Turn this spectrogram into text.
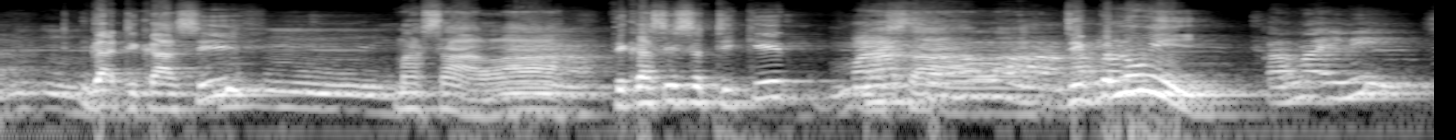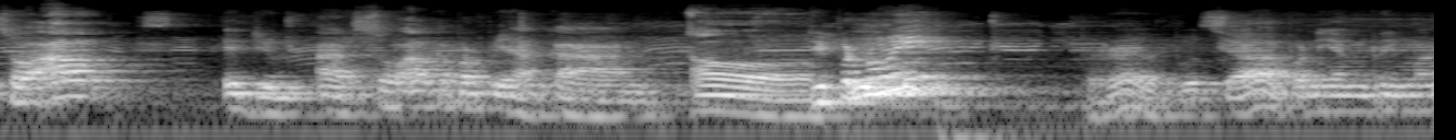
Mm-mm. Nggak dikasih Hmm. masalah, Nah. dikasih sedikit Masalah. Dipenuhi. Karena ini soal edu- ah, soal keperpihakan. Oh. Dipenuhi berebut siapa nih yang terima?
